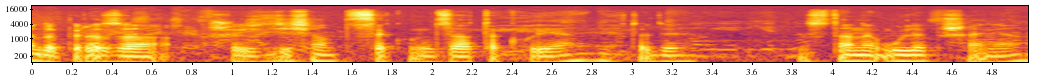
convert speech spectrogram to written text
Ja dopiero za 60 sekund zaatakuję wtedy Dostanę ulepszenia.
